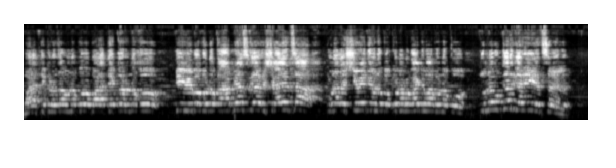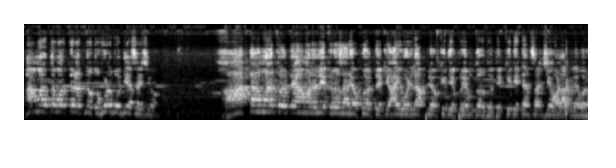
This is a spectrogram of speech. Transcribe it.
बाळा तिकडे जाऊ नको बाळा ते करू नको. टीव्ही बघू नको अभ्यास कर शाळेचा कुणाला शिवे देऊ नको कुणाला वाईट वागू नको. तू लवकर घरी येत चल. आम्हाला तर कळत नव्हतं. हुडबुद्धी असायची हो. आता आम्हाला कळतंय आम्हाला लेकरं झाल्यावर कळतंय की आई वडील आपल्यावर किती प्रेम करत होते किती त्यांचा जिव्हाळा आपल्यावर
